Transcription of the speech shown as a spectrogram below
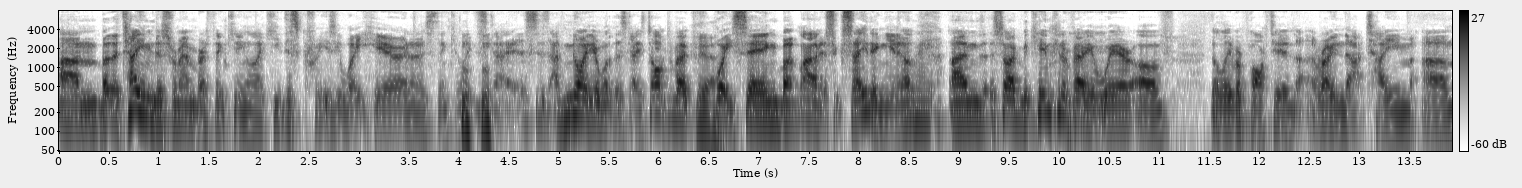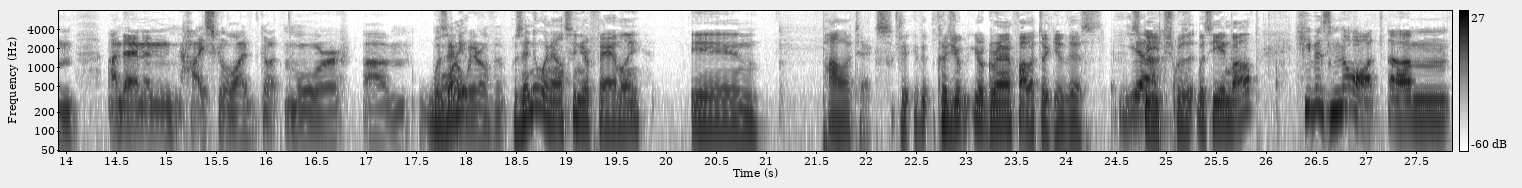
Um, but at the time, just remember thinking, like, he this crazy white hair, and I was thinking, like, this guy, this is, I have no idea what this guy's talking about, Yeah. what he's saying, but man, it's exciting, you know? Right. And so I became kind of very aware of the Labour Party around that time. Um, and then in high school, I got more, um, Was more any- aware of it. Was anyone else in your family in politics? Because your your grandfather took you to this Yeah. speech. Was was he involved? He was not. Um,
